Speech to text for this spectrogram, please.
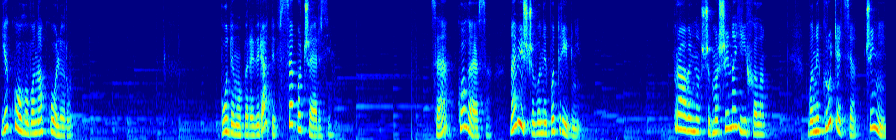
Якого вона кольору? Будемо перевіряти все по черзі. Це колеса. Навіщо вони потрібні? Правильно, щоб машина їхала. Вони крутяться чи ні?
